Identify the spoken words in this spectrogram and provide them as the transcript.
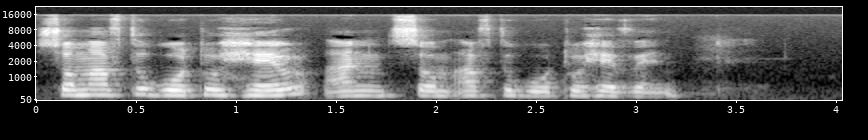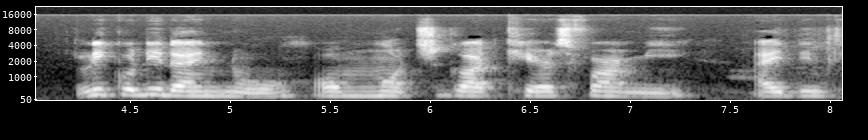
Some have to go to hell and some have to go to heaven. Little did I know how much God cares for me. I didn't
